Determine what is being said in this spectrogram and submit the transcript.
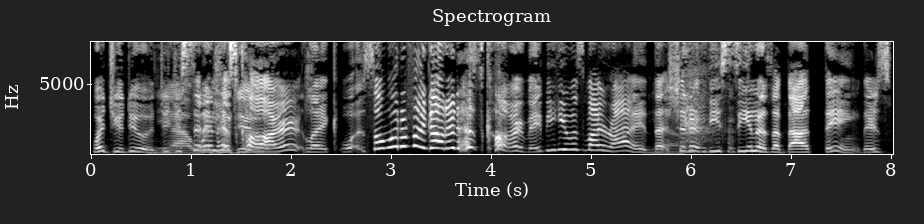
What'd you do? Did you sit in you his do? car? Like, wh- so what if I got in his car? Maybe he was my ride. That Yeah. shouldn't be seen as a bad thing. There's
